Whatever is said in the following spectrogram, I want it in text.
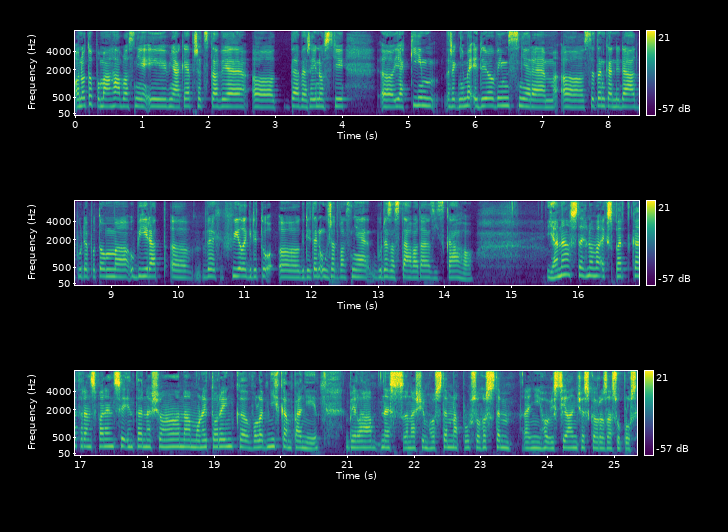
Ono to pomáhá vlastně i v nějaké představě uh, té veřejnosti, jakým, řekněme, ideovým směrem se ten kandidát bude potom ubírat ve chvíli, kdy, tu, kdy ten úřad vlastně bude zastávat a získá ho. Jana Stehnová, expertka Transparency International na monitoring volebních kampaní, byla dnes naším hostem na Plusu, hostem ranního vysílání Českého rozhlasu Plus.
